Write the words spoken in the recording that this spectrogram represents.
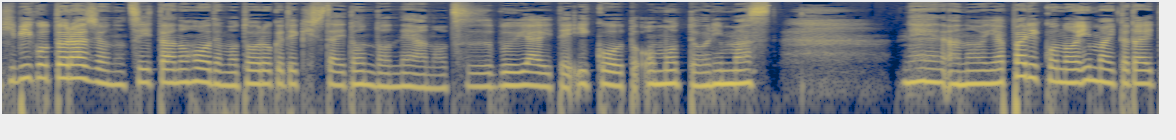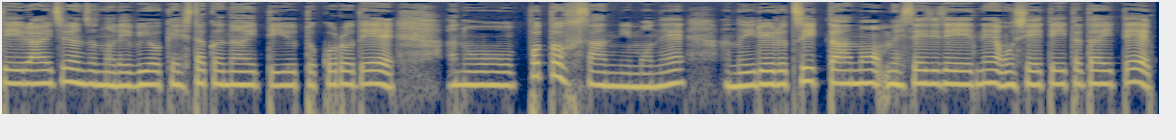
日々ごとラジオのツイッターの方でも登録でき次第どんどんね、あの、つぶやいていこうと思っております。ねあの、やっぱりこの今いただいている iTunes のレビューを消したくないっていうところで、あの、ポトフさんにもね、あの、いろいろ Twitter のメッセージでね、教えていただいて、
